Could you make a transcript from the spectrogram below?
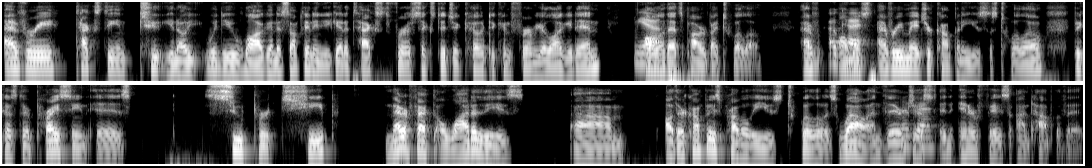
every texting to you know when you log into something and you get a text for a six-digit code to confirm you're logging in, all of that's powered by Twilio. Ev- Okay. Almost every major company uses Twilio because their pricing is super cheap. Matter of fact, a lot of these um, other companies probably use Twilio as well, and they're Okay. just an interface on top of it.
